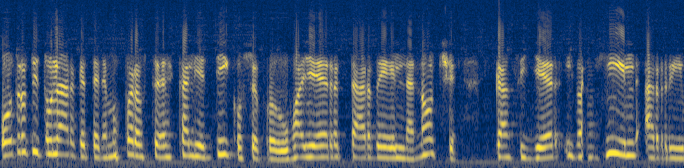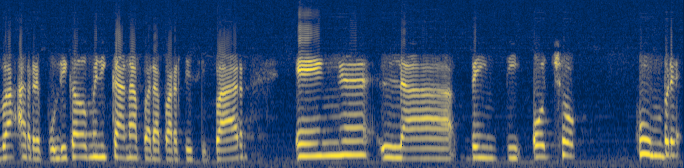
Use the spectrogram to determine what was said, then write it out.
Otro titular que tenemos para ustedes calientico se produjo ayer tarde en la noche. Canciller Iván Gil arriba a República Dominicana para participar en eh, la 28 Cumbre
